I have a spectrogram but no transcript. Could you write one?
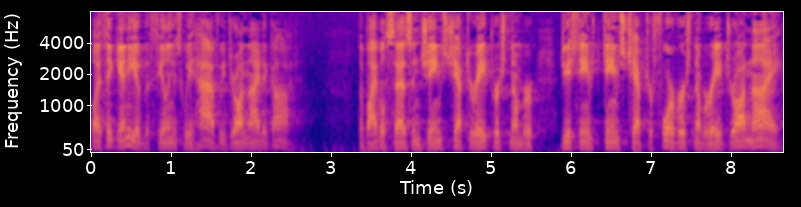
Well, I think any of the feelings we have, we draw nigh to God. The Bible says in James chapter 8, verse number, James, James chapter 4, verse number 8, draw nigh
